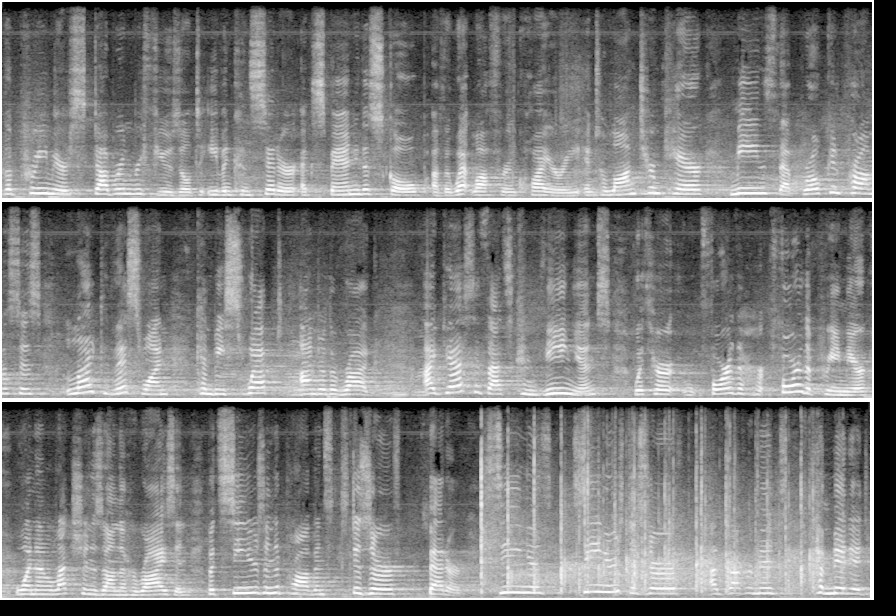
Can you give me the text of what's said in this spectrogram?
The Premier's stubborn refusal to even consider expanding the scope of the Wettlaufer inquiry into long-term care means that broken promises like this one can be swept under the rug. I guess if that's convenient with her for the her, for the Premier when an election is on the horizon, but seniors in the province deserve better. Seniors, seniors deserve a government committed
